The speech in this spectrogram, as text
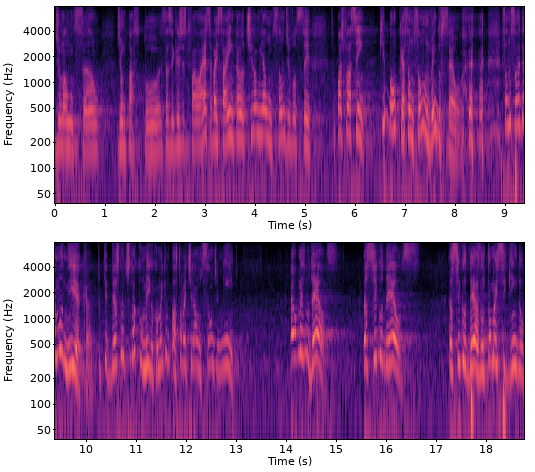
de uma unção, de um pastor. Essas igrejas que falam, ah, você vai sair, então eu tiro a minha unção de você. Você pode falar assim, que bom, porque essa unção não vem do céu. essa unção é demoníaca, porque Deus continua comigo. Como é que um pastor vai tirar a unção de mim? É o mesmo Deus. Eu sigo Deus. Eu sigo Deus, não estou mais seguindo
